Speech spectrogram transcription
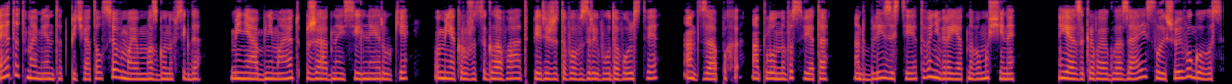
Этот момент отпечатался в моем мозгу навсегда. Меня обнимают жадные сильные руки. У меня кружится голова от пережитого взрыва удовольствия, от запаха, от лунного света, от близости этого невероятного мужчины. Я закрываю глаза и слышу его голос.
